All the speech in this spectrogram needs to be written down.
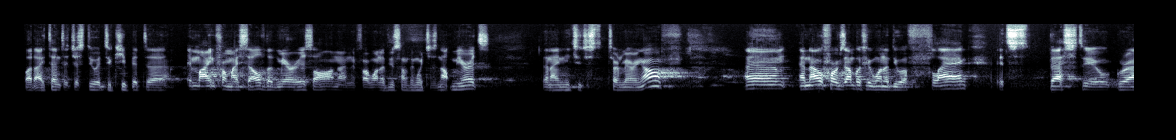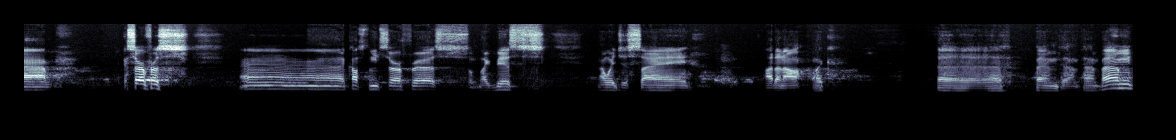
but I tend to just do it to keep it uh, in mind for myself that mirror is on, and if I want to do something which is not mirrored, then I need to just turn mirroring off. Um, and now, for example, if you want to do a flag, it's best to grab surface, uh, custom surface, something like this. Now we just say, I don't know, like, uh, bam, bam, bam, bam.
